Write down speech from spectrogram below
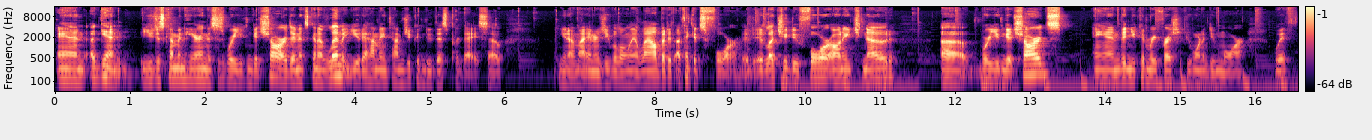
And again, you just come in here, and this is where you can get shards, and it's going to limit you to how many times you can do this per day. So, you know, my energy will only allow, but it, I think it's four. It, it, lets you do four on each node uh, where you can get shards, and then you can refresh if you want to do more with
